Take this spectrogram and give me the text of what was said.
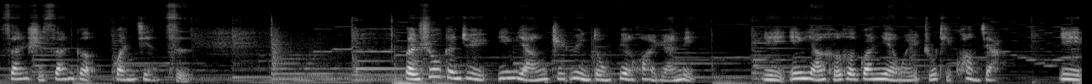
三十三个关键词。本书根据阴阳之运动变化原理，以阴阳和合观念为主体框架，以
